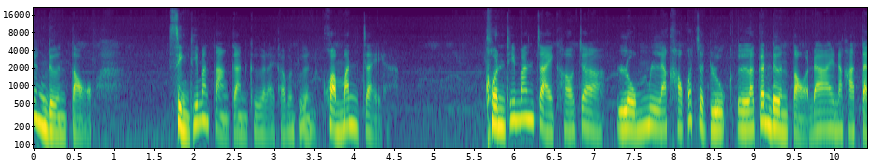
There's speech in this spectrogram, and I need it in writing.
ยังเดินต่อ สิ่งที่มันต่างกันคืออะไรคะเพื่อนๆความมั่นใจค่ะ คนที่มั่นใจเขาจะล้มแล้วเขาก็จะลุกแล้วก็เดินต่อได้นะคะ แต่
